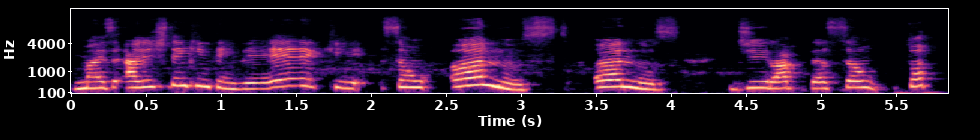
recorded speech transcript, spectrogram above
Mas a gente tem que entender que são anos, anos de lapidação total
